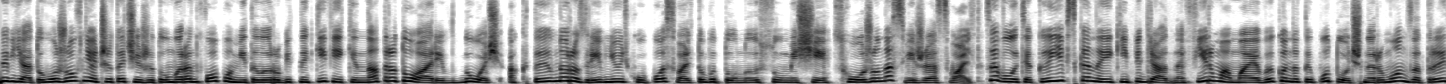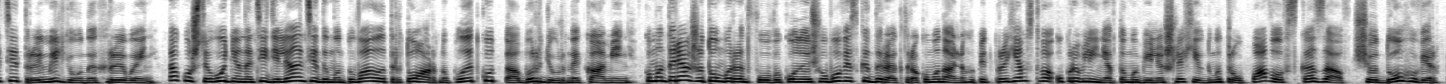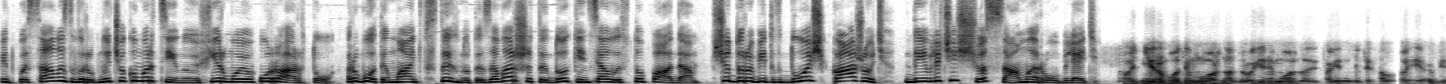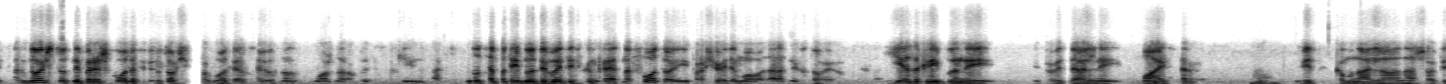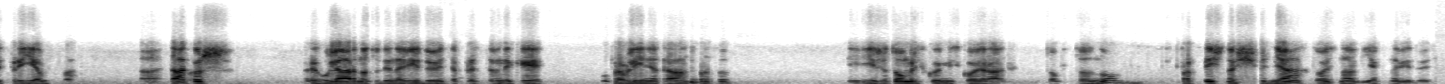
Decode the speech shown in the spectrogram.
9 жовтня читачі Житомир.Інфо помітили робітників, які на тротуарі в дощ активно розрівнюють купу асфальтобетонної суміші, схожу на свіжий асфальт. Це вулиця Київська, на якій підрядна фірма має виконати поточний ремонт за 33 мільйони гривень. Також сьогодні на цій ділянці демонтували тротуарну плитку та бордюрний камінь. В коментарях Житомир.Інфо, виконуючи обов'язки директора комунального підприємства управління автомобільних шляхів Дмитро Павлов сказав, що договір підписали з виробничо-комерційною фірмою Урарту. Роботи мають встигнути завершити до кінця листопада. Щодо робіт в дощ, кажуть, дивлячись, що саме роблять. Одні роботи можна, другі не можна, відповідно до технології робіт. Так, дощ тут не перешкода, підготовчі роботи абсолютно можна робити спокійно. Так. Ну це потрібно дивитись конкретне фото і про що йде мова. Зараз не готовий. Є закріплений відповідальний майстер від комунального нашого підприємства. Е, Також регулярно туди навідуються представники управління транспорту і Житомирської міської ради. Тобто, ну практично щодня хтось на об'єкт навідується.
